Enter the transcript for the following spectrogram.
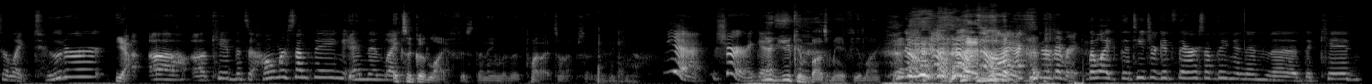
to like tutor Yeah, a, a kid that's at home or something, and then like it's a good life is the name of the Twilight Zone episode you're thinking of. yeah, sure, I guess you can buzz me if you like. no, no, no, no. I, I couldn't remember it. But like the teacher gets there or something, and then the the kid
